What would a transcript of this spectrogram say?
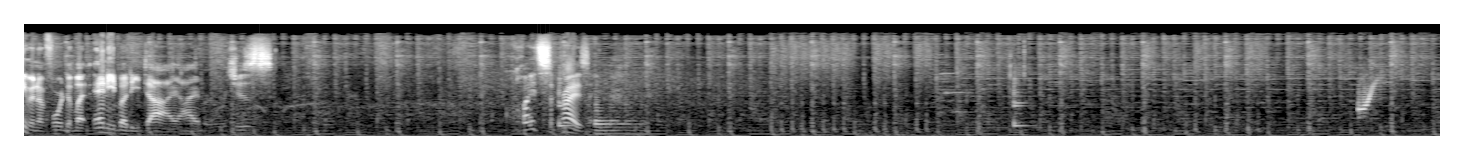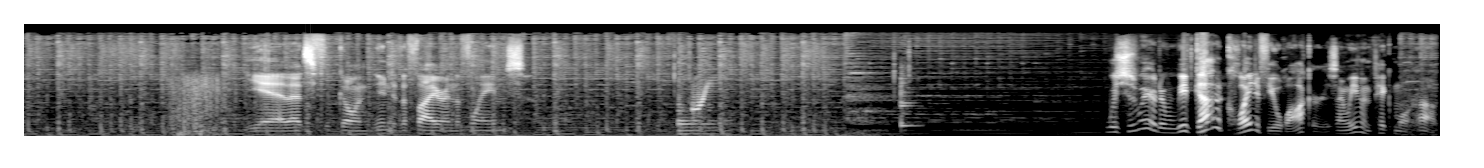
Can't even afford to let anybody die either, which is quite surprising. Yeah, that's going into the fire and the flames. Which is weird. We've got quite a few walkers, and we even pick more up.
